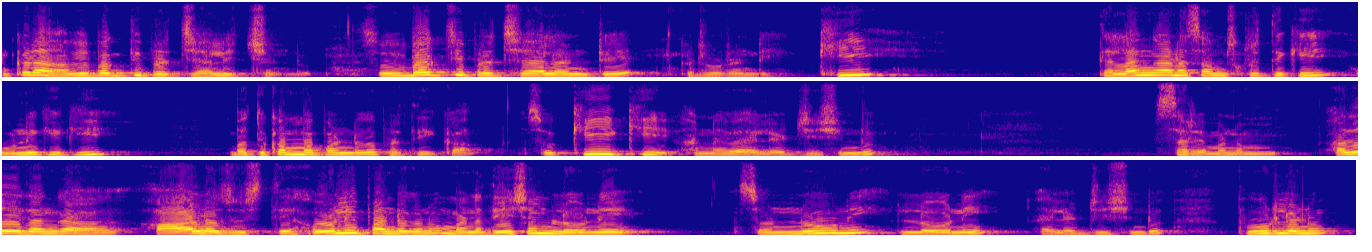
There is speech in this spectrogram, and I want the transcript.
ఇక్కడ విభక్తి ప్రత్యయాలు ఇచ్చిండు. సో విభక్తి ప్రత్యయాలు అంటే ఇక్కడ చూడండి. కీ తెలంగాణ సంస్కృతికి ఉనికికి బతుకమ్మ పండుగ ప్రతీక. సో కీ కీ అన్నవి హైలైట్ చేసిండు. సరే మనం అదేవిధంగా ఆలో చూస్తే హోలీ పండుగను మన దేశంలోనే సో నూని లోని హైలైట్ చేసిండు. పూర్లను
